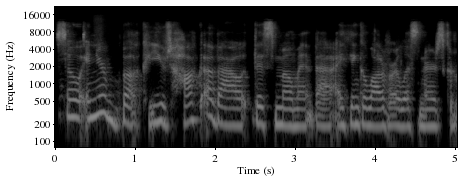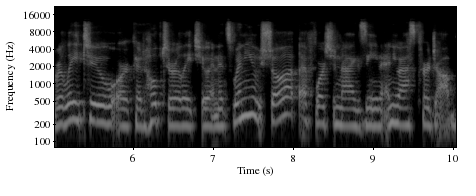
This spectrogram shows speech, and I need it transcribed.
So, in your book, you talk about this moment that I think a lot of our listeners could relate to or could hope to relate to. And it's when you show up at Fortune magazine and you ask for a job.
